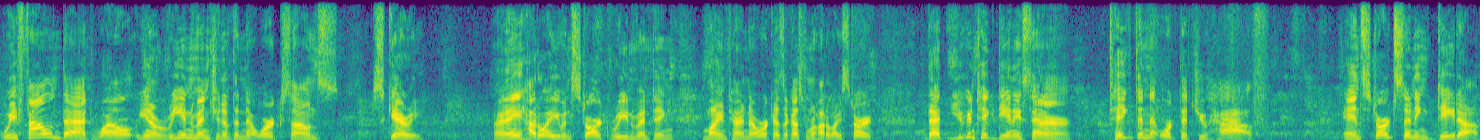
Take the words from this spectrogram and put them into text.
we found that while you know reinvention of the network sounds scary, and hey, how do I even start reinventing my entire network as a customer, how do I start? That you can take DNA Center, take the network that you have, and start sending data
